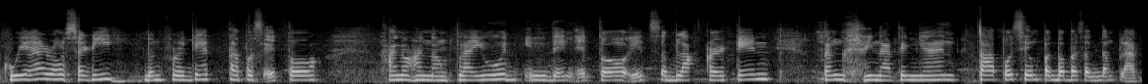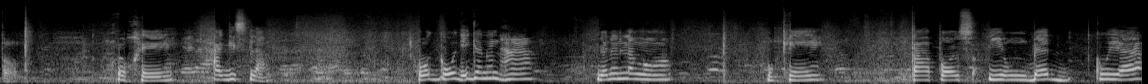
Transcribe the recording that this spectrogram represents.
Kuya Rosary, don't forget. Tapos ito, anuhan ng plywood. And then ito, it's a black curtain. Tanggalin natin yan. Tapos yung pagbabasag ng plato. Okay? Hagis lang. Huwag, huwag i-ganun ha. Ganun lang oh. Okay? Tapos, yung bed, kuya,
